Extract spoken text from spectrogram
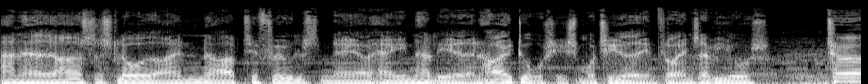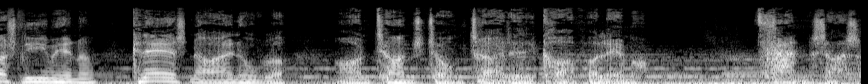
Han havde også slået øjnene op til følelsen af at have inhaleret en højdosis muteret influenzavirus. Tørre slimhinder, knæsende øjenhuler og en tons tung træthed i krop og lemmer. Fandes også.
